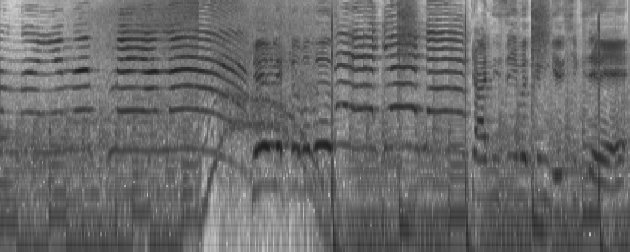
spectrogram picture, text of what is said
olmayı unutmayın. Neyle kalalım? Kendinize iyi bakın. Görüşmek üzere.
